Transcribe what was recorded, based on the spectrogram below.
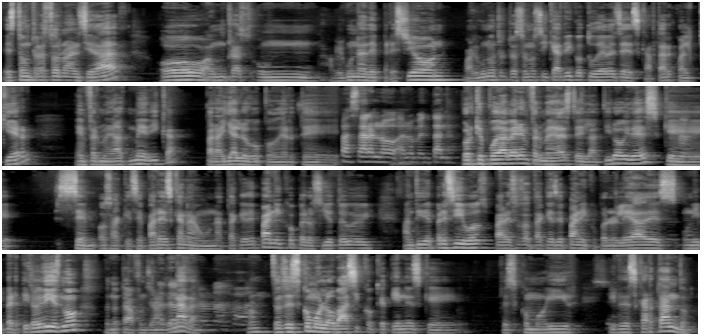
está un trastorno de ansiedad o a un tras- un- alguna depresión o algún otro trastorno psiquiátrico, tú debes de descartar cualquier enfermedad médica para ya luego poderte... pasar a lo, a lo mental. Porque puede haber enfermedades de la tiroides que, se, o sea, que se parezcan a un ataque de pánico, pero si yo te doy antidepresivos para esos ataques de pánico, pero en realidad es un hipertiroidismo, pues no te va a funcionar de No nada. Entonces es como lo básico que tienes que, pues como ir, ir descartando.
